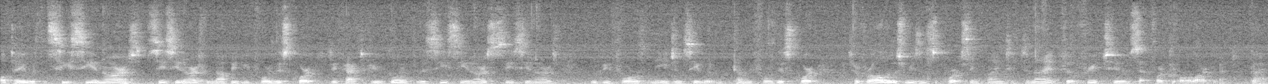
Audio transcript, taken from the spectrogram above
I'll tell you with the CC&Rs, CC&Rs would not be before this court. In fact, if you were going for the CC&Rs, CC&Rs would be for an agency, it wouldn't come before this court. So for all those reasons, the court's inclined to deny it. Feel free to set forth the oral argument. Go ahead.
